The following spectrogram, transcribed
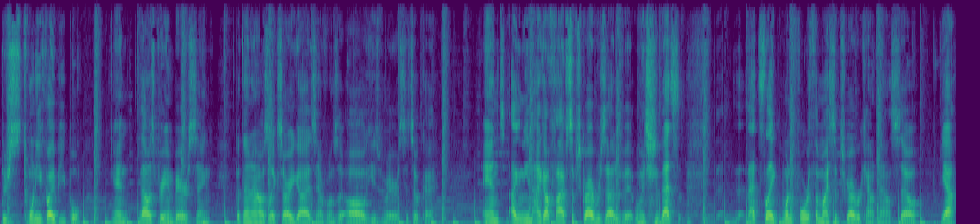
there's 25 people. And that was pretty embarrassing. But then I was like, sorry guys, and everyone's like, oh, he's embarrassed, it's okay. And I mean, I got five subscribers out of it, which that's that's like one fourth of my subscriber count now. So yeah,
